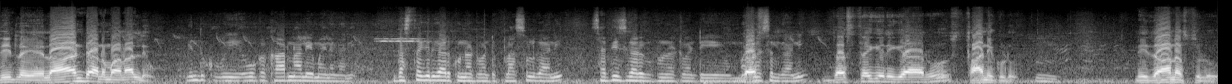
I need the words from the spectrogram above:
దీంట్లో ఎలాంటి అనుమానాలు లేవు. ఎందుకు? ఒక కారణాలు ఏమైనా కానీ దస్తగిరి గారికి ఉన్నటువంటి ప్లస్లు కానీ సతీష్ గారికి ఉన్నటువంటి మైనస్లు కానీ దస్తగిరి గారు స్థానికుడు. నిదానస్తుడు.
